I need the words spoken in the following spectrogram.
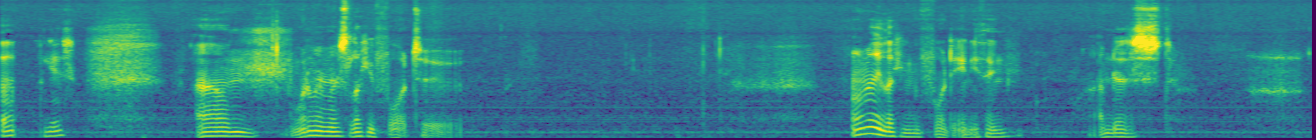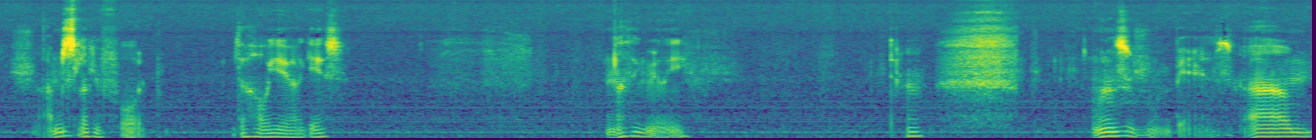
fit, I guess. Um, what am I most looking forward to? I'm not really looking forward to anything. I'm just, I'm just looking forward the whole year, I guess nothing really. What else bears? Um,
